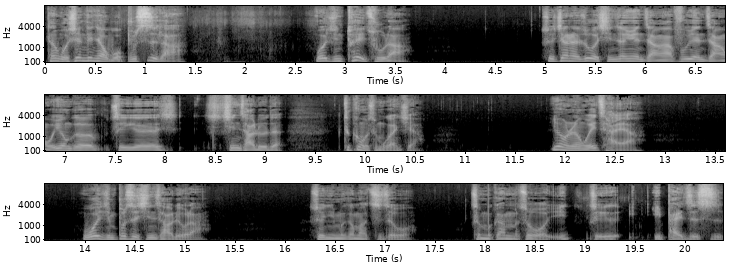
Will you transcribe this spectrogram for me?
但我先跟你讲，我不是啦，我已经退出了，所以将来如果行政院长啊、副院长，我用个这个新潮流的，这跟我什么关系啊？用人唯才啊！我已经不是新潮流了，所以你们干嘛指责我？这么干嘛说我一这个一派之师？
